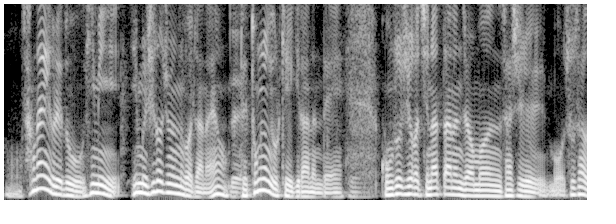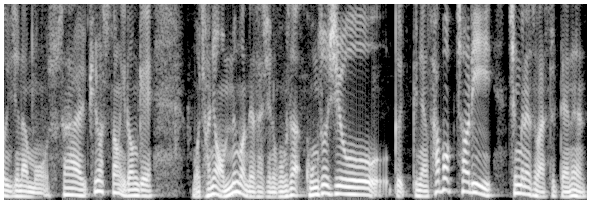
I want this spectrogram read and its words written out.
어, 상당히 그래도 힘이 힘을 실어주는 거잖아요. 네. 대통령이 그렇게 얘기를 하는데 공소시효가 지났다는 점은 사실 뭐 수사 의지나 뭐 수사할 필요성 이런 게 뭐 전혀 없는 건데 사실은 공사 공소시효 그 그냥 사법 처리 측면에서 봤을 때는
